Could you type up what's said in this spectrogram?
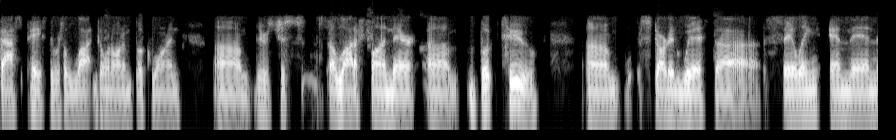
fast paced. There was a lot going on in book one. Um, there's just a lot of fun there. Um, book two um, started with uh, sailing and then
